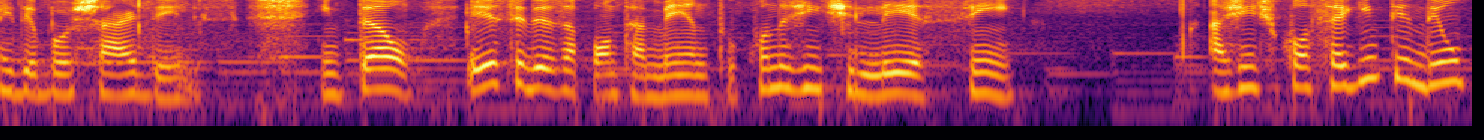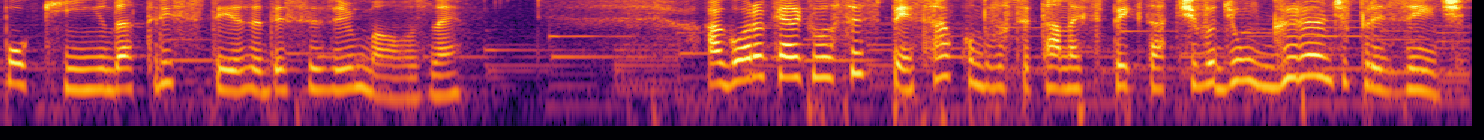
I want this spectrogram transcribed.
e debochar deles. Então, esse desapontamento, quando a gente lê assim, a gente consegue entender um pouquinho da tristeza desses irmãos, né? Agora eu quero que vocês pensem, sabe quando você está na expectativa de um grande presente?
